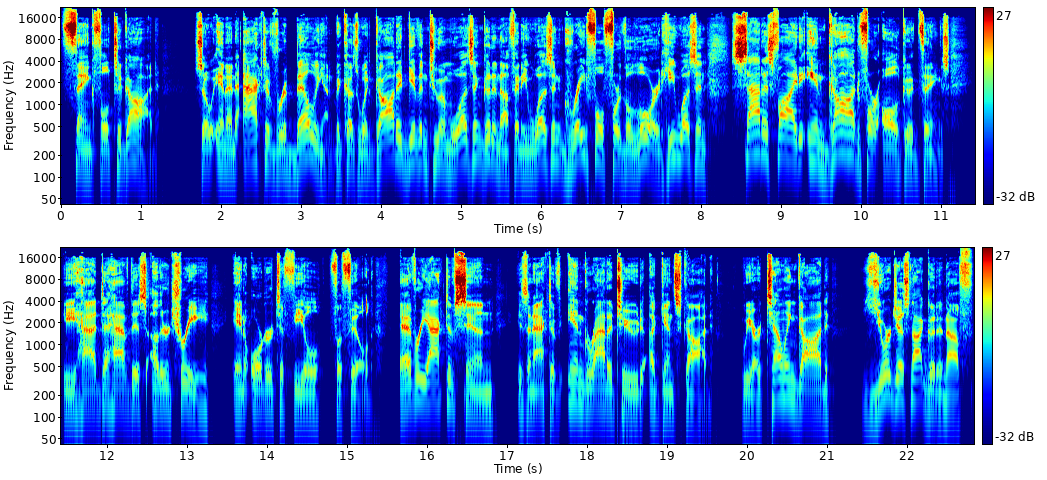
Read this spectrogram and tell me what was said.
thankful to God. So, in an act of rebellion, because what God had given to him wasn't good enough and he wasn't grateful for the Lord, he wasn't satisfied in God for all good things. He had to have this other tree in order to feel fulfilled. Every act of sin is an act of ingratitude against God. We are telling God, You're just not good enough.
